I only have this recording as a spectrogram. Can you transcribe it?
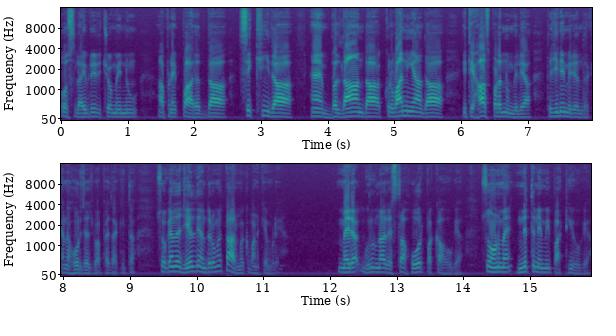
ਉਸ ਲਾਇਬ੍ਰੇਰੀ ਚੋਂ ਮੈਨੂੰ ਆਪਣੇ ਭਾਰਤ ਦਾ, ਸਿੱਖੀ ਦਾ, ਹੈ, ਬਲਿਦਾਨ ਦਾ, ਕੁਰਬਾਨੀਆਂ ਦਾ ਇਤਿਹਾਸ ਪੜ੍ਹਨ ਨੂੰ ਮਿਲਿਆ ਤੇ ਜਿਹਨੇ ਮੇਰੇ ਅੰਦਰ ਕਹਿੰਦਾ ਹੋਰ ਜਜ਼ਬਾ ਪੈਦਾ ਕੀਤਾ। ਸੋ ਕਹਿੰਦਾ ਜੇਲ੍ਹ ਦੇ ਅੰਦਰੋਂ ਮੈਂ ਧਾਰਮਿਕ ਬਣ ਕੇ ਮੁੜਿਆ। ਮੇਰਾ ਗੁਰੂ ਨਾਲ ਰਿਸ਼ਤਾ ਹੋਰ ਪੱਕਾ ਹੋ ਗਿਆ। ਸੋ ਹੁਣ ਮੈਂ ਨਿਤਨੇਮੀ ਪਾਠੀ ਹੋ ਗਿਆ।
